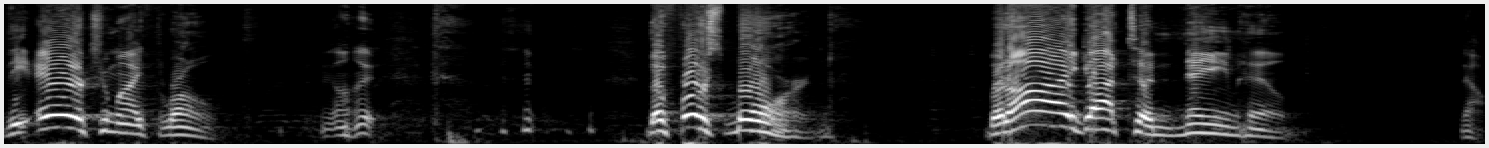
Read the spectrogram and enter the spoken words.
the heir to my throne, the firstborn. But I got to name him. Now,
